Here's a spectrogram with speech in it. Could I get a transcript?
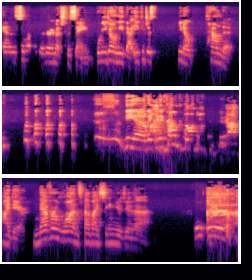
and Syrahs are very much the same, where you don't need that. You could just, you know, pound it. the uh, they, I've they never call them. you to do that, my dear. Never once have I seen you do that.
